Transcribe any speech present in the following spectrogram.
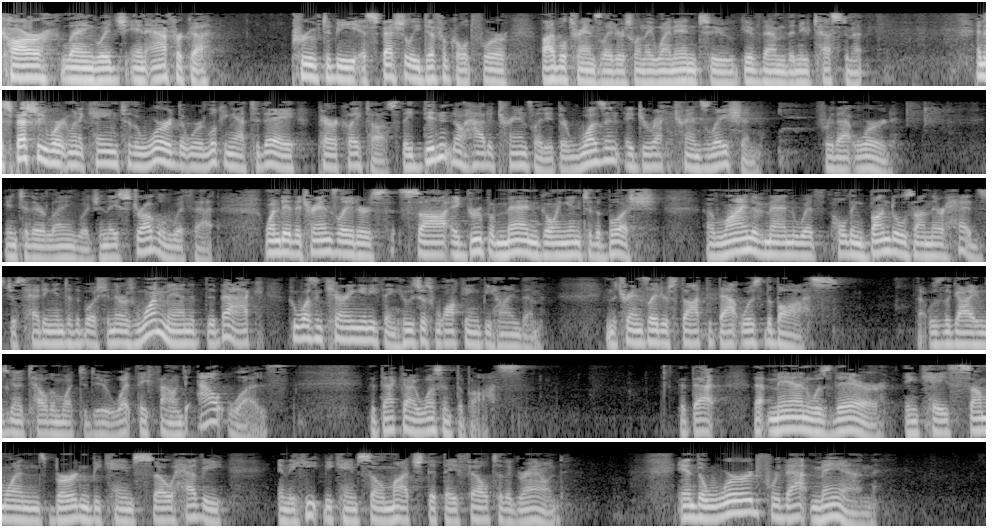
car language in Africa proved to be especially difficult for Bible translators when they went in to give them the New Testament. And especially when it came to the word that we're looking at today, parakletos. They didn't know how to translate it. There wasn't a direct translation for that word into their language, and they struggled with that. One day the translators saw a group of men going into the bush, a line of men with holding bundles on their heads just heading into the bush. And there was one man at the back who wasn't carrying anything, who was just walking behind them. And the translators thought that that was the boss. That was the guy who was going to tell them what to do. What they found out was that that guy wasn't the boss. That that, that man was there in case someone's burden became so heavy and the heat became so much that they fell to the ground. And the word for that man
